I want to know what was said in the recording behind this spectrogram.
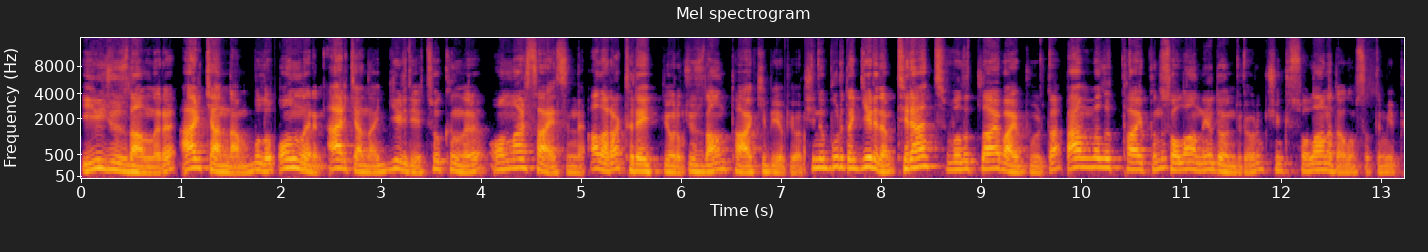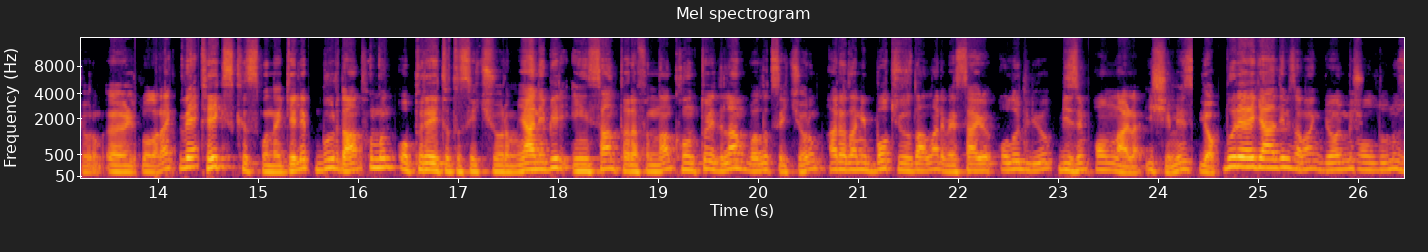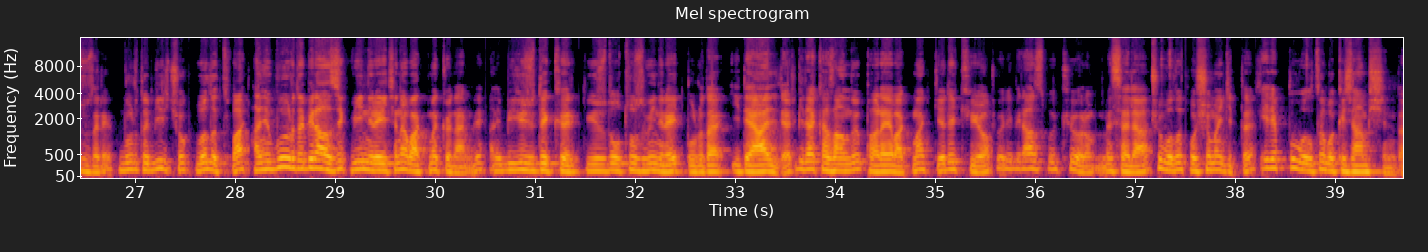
iyi cüzdanları erkenden bulup onların erkenden girdiği tokenları onlar sayesinde alarak trade'liyorum. Cüzdan takibi yapıyorum. Şimdi burada girdim. Trend wallet'lar var burada. Ben wallet type'ını Solana'ya döndürüyorum. Çünkü Solana'da alım satım yapıyorum ağırlıklı olarak. Ve text kısmına gelip buradan Human Operated'ı seçiyorum. Yani bir insan tarafından kontrol edilen wallet seçiyorum. Arada hani bot cüzdanlar vesaire olabiliyor. Bizim onlarla işimiz yok. Buraya geldiğim zaman görmüş olduğunuz üzere burada birçok wallet var. Hani burada birazcık win rate'ine bakmak önemli. Hani bir %40, %30 win rate burada idealdir. Bir de kazandığı paraya bakmak gerekiyor. Şöyle biraz bakıyorum. Mesela şu wallet hoşuma gitti. Gidip bu wallet'a bakacağım şimdi.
